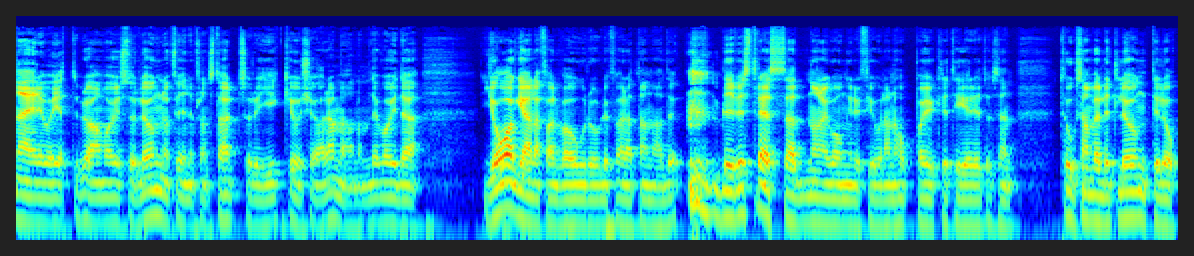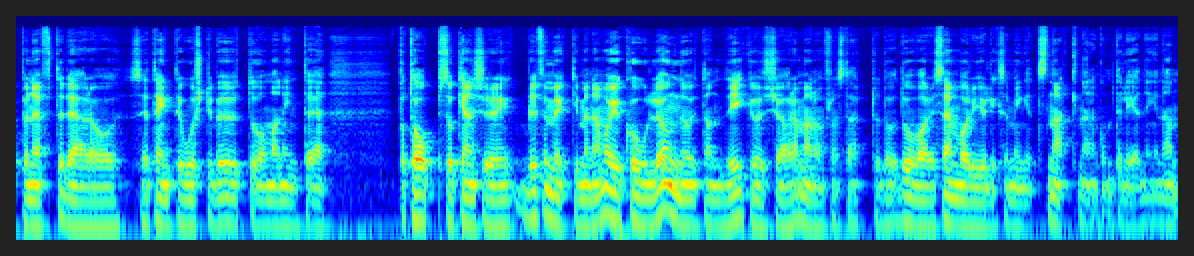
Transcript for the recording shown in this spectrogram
Nej, det var jättebra. Han var ju så lugn och fin från start så det gick ju att köra med honom. Det var ju det jag i alla fall var orolig för att han hade blivit stressad några gånger i fjol. Han hoppade ju kriteriet och sen togs han väldigt lugnt i loppen efter där. Och, så jag tänkte årsdebut och om han inte är på topp så kanske det blir för mycket. Men han var ju cool lugn utan det gick ju att köra med honom från start. Och då, då, var det, sen var det ju liksom inget snack när han kom till ledningen. Han,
